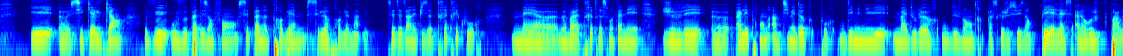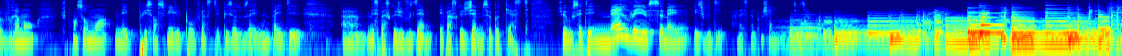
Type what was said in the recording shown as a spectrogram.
Et euh, si quelqu'un veut ou veut pas des enfants, c'est pas notre problème, c'est leur problème à eux. C'était un épisode très très court. Euh, mais, voilà, très très spontané. Je vais euh, aller prendre un petit médoc pour diminuer ma douleur du ventre parce que je suis en PLS. Alors je vous parle vraiment, je prends sur moi mes puissances 1000 pour vous faire cet épisode, vous n'avez même pas idée. Euh, mais c'est parce que je vous aime et parce que j'aime ce podcast. Je vais vous souhaiter une merveilleuse semaine et je vous dis à la semaine prochaine. Ciao ciao.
